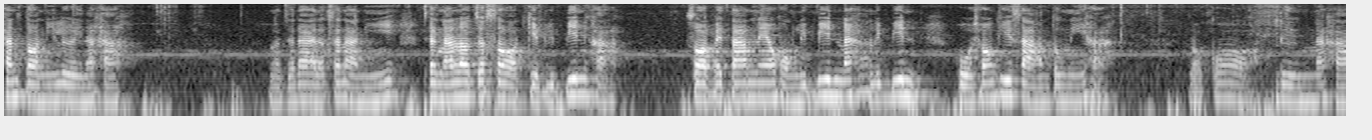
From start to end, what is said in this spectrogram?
ขั้นตอนนี้เลยนะคะ เราจะได้ลักษณะนี้ จากนั้นเราจะสอดเก็บริบบิ้นค่ะ สอดไปตามแนวของริบบิ้นนะคะริบบิ้น โผล่ช่องที่สามตรงนี้ค่ะ แล้วก็ดึงนะคะ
